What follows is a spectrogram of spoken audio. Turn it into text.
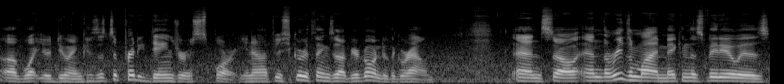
of what you're doing because it's a pretty dangerous sport. You know, if you screw things up, you're going to the ground. And so, and the reason why I'm making this video is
